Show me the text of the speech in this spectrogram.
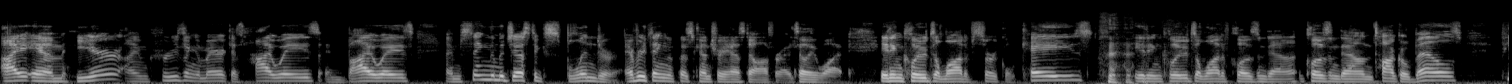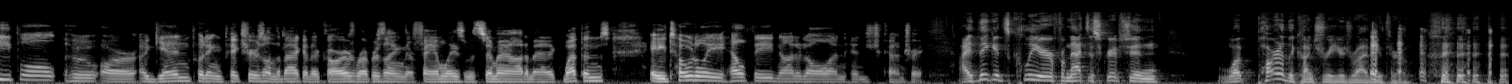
I am here. I'm cruising America's highways and byways. I'm seeing the majestic splendor, everything that this country has to offer. I tell you what, it includes a lot of Circle K's. it includes a lot of closing down, closing down Taco Bells. People who are again putting pictures on the back of their cars representing their families with semi-automatic weapons. A totally healthy, not at all unhinged country. I think it's clear from that description what part of the country you're driving through.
